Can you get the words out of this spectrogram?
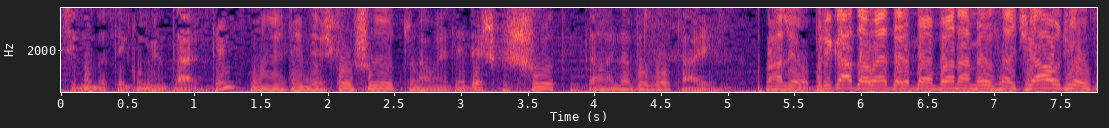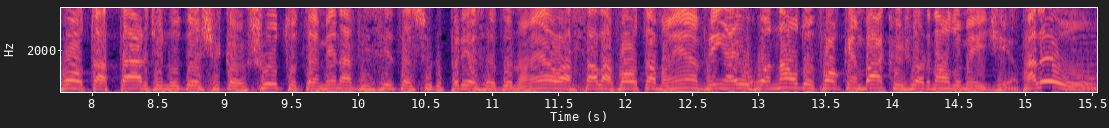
segunda tem comentário. Tem? Amanhã tem Deixa que eu chuto. Amanhã tem Deixa que eu chuto, então ainda vou voltar aí. Valeu. Obrigado ao Éder Bambam na mesa de áudio. Eu volto à tarde no Deixa que eu chuto, também na visita surpresa do Noel. A sala volta amanhã. Vem aí o Ronaldo Falkenbach o Jornal do Meio Dia. Valeu!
